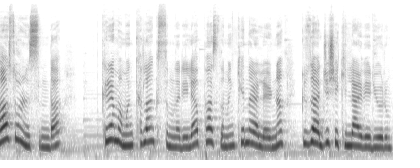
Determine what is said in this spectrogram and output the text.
Daha sonrasında kremamın kalan kısımlarıyla pastamın kenarlarına güzelce şekiller veriyorum.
